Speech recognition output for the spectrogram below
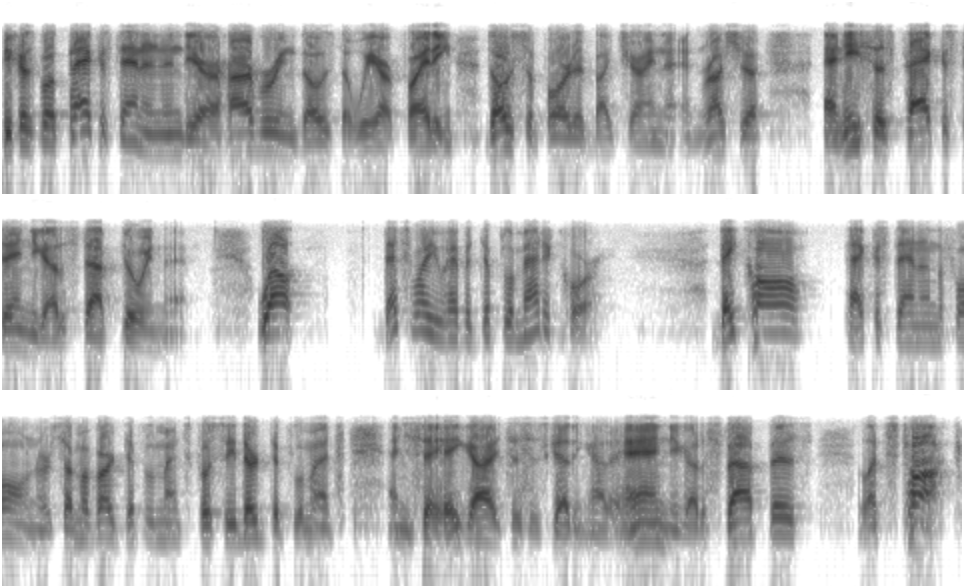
because both Pakistan and India are harboring those that we are fighting, those supported by China and Russia. And he says, Pakistan, you got to stop doing that. Well, that's why you have a diplomatic corps. They call Pakistan on the phone, or some of our diplomats go see their diplomats, and you say, "Hey guys, this is getting out of hand. You got to stop this. Let's talk."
